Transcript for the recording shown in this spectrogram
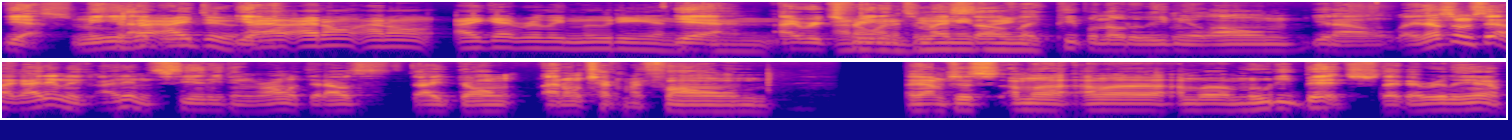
Yes, me. I, I do. Yeah, I, I don't. I don't. I get really moody and yeah. and I don't retreat wanna into do myself. anything. Like people know to leave me alone. You know, like that's what I'm saying. Like I didn't, I didn't see anything wrong with it. I was, I don't, I don't check my phone. Like I'm just, I'm a, I'm a, I'm a moody bitch. Like I really am.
